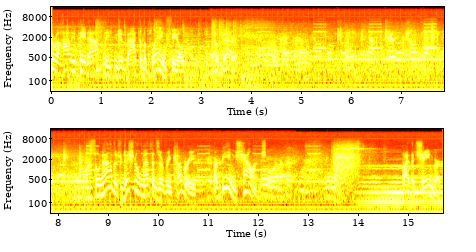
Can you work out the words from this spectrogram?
Quicker a highly paid athlete can get back to the playing field, the better. So now the traditional methods of recovery are being challenged by the chamber.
